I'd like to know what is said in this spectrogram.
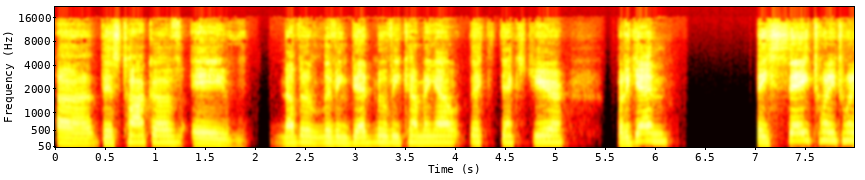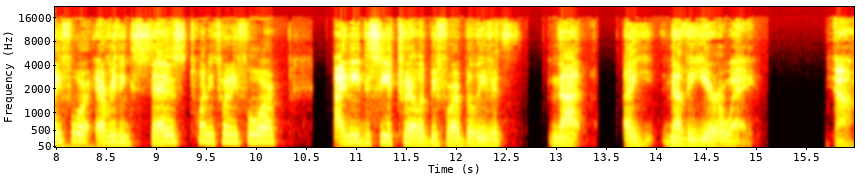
uh there's talk of a another Living Dead movie coming out next next year. But again, they say 2024, everything says 2024. I need to see a trailer before I believe it's not a, another year away. Yeah.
